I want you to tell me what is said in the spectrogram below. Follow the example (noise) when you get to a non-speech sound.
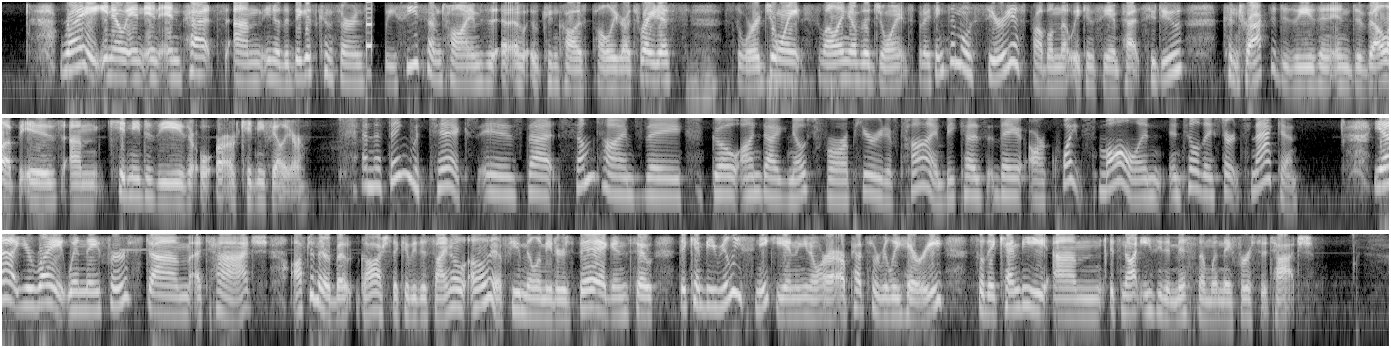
Right. You know, in, in, in pets, um, you know, the biggest concerns we see sometimes uh, it can cause polyarthritis, mm-hmm. sore joints, swelling of the joints. But I think the most serious problem that we can see in pets who do contract the disease and, and develop is um, kidney disease or, or kidney failure. And the thing with ticks is that sometimes they go undiagnosed for a period of time because they are quite small and, until they start snacking. Yeah, you're right. When they first um, attach, often they're about, gosh, they could be the sign, oh, oh, a few millimeters big, and so they can be really sneaky. And you know, our, our pets are really hairy, so they can be. Um, it's not easy to miss them when they first attach.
